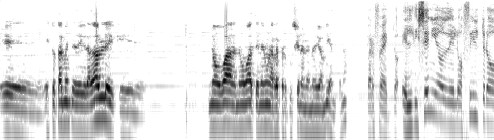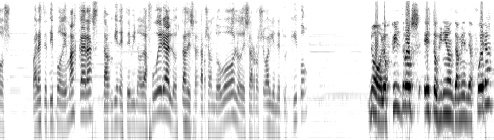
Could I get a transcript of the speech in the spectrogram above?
eh, es totalmente degradable que no va, no va a tener una repercusión en el medio ambiente. ¿no? Perfecto. El diseño de los filtros para este tipo de máscaras también este vino de afuera, lo estás desarrollando vos, lo desarrolló alguien de tu equipo. No, los filtros, estos vinieron también de afuera.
